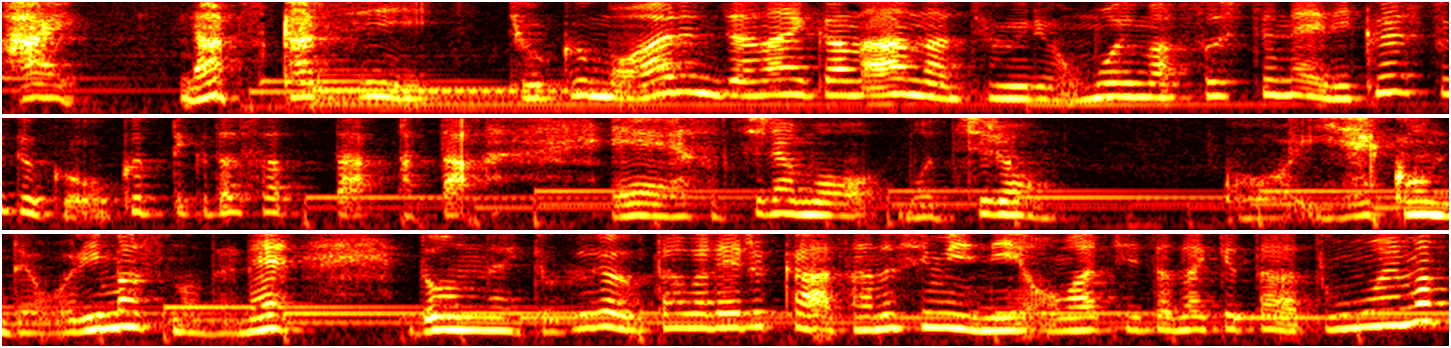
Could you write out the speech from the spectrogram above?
はい。懐かしい曲もあるんじゃないかななんていうふうに思います。そしてねリクエスト曲を送ってくださった方、えーそちらももちろんこう入れ込んでおりますのでねどんな曲が歌われるか楽しみにお待ちいただけたらと思います。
